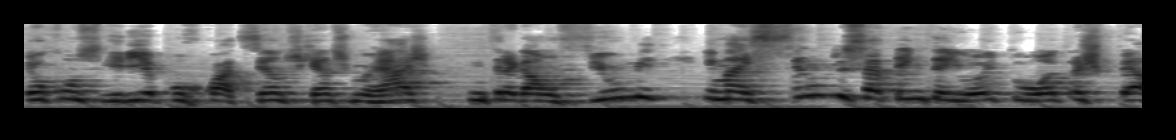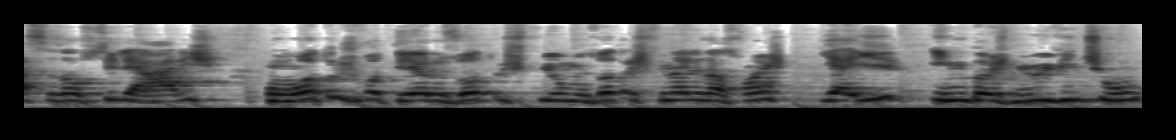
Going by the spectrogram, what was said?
eu conseguiria por 400, 500 mil reais entregar um filme e mais 178 outras peças auxiliares com outros roteiros, outros filmes, outras finalizações. E aí, em 2021,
